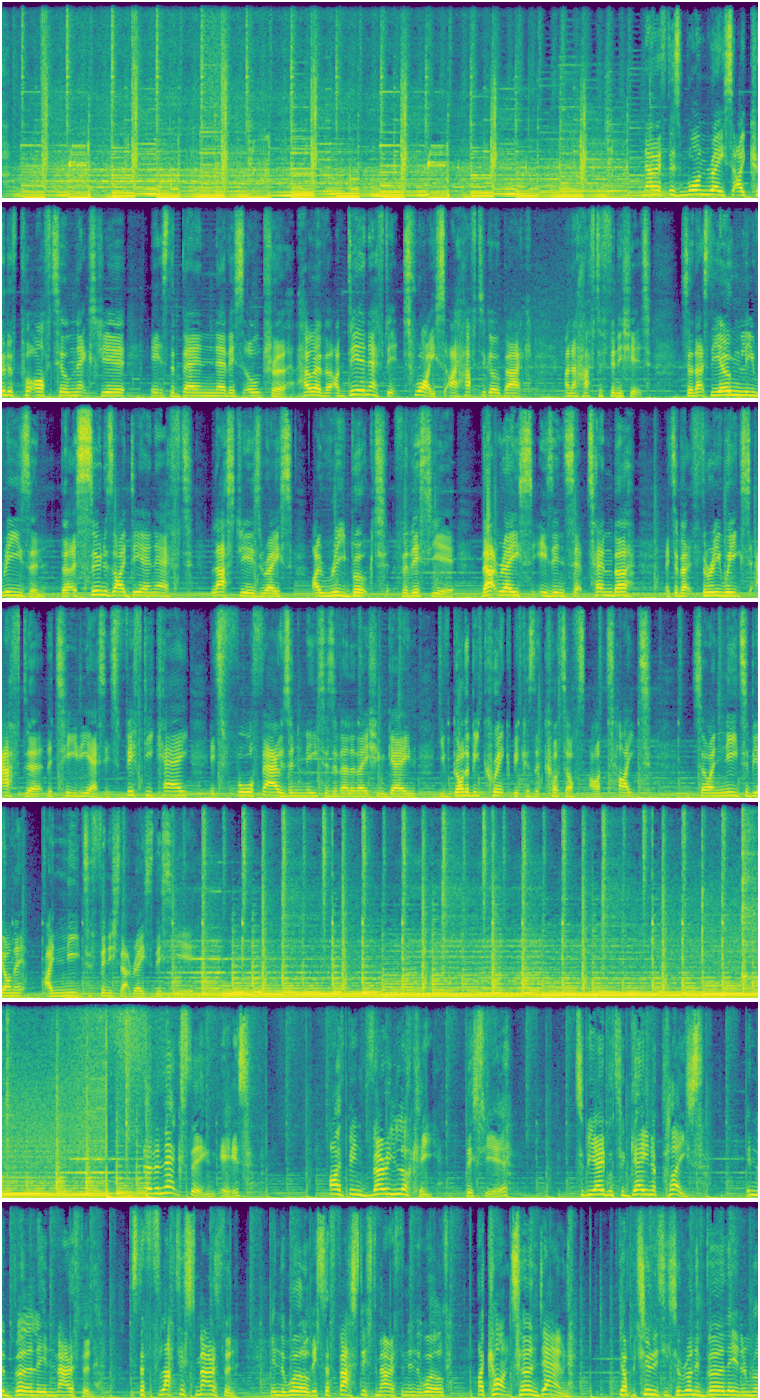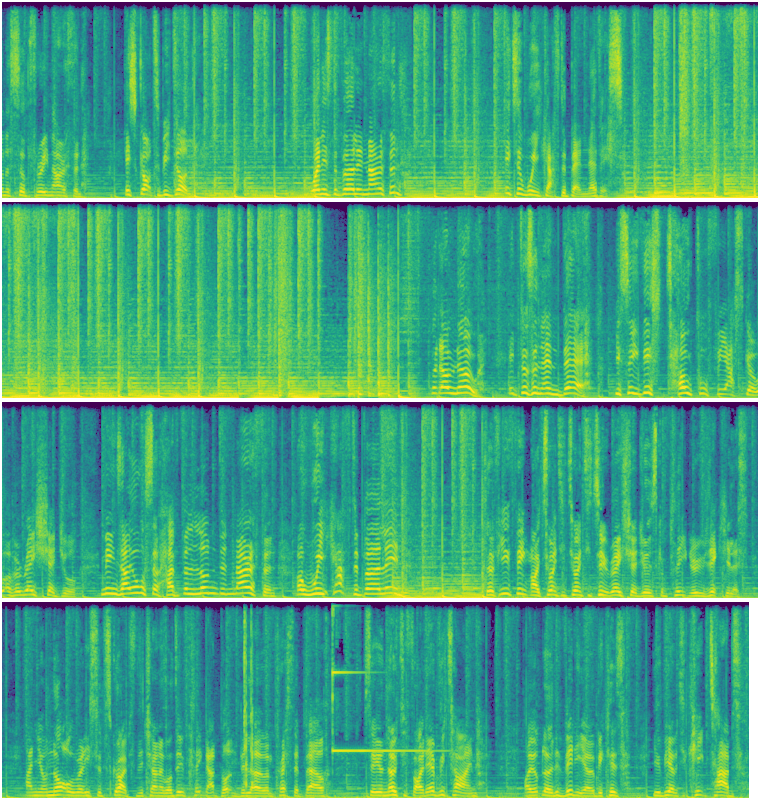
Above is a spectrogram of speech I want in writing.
Now, if there's one race I could have put off till next year, it's the Ben Nevis Ultra. However, I've DNF'd it twice. I have to go back and I have to finish it. So that's the only reason that as soon as I DNF'd last year's race, I rebooked for this year. That race is in September. It's about three weeks after the TDS. It's 50k, it's 4,000 meters of elevation gain. You've got to be quick because the cutoffs are tight. So I need to be on it. I need to finish that race this year. The next thing is I've been very lucky this year to be able to gain a place in the Berlin Marathon. It's the flattest marathon in the world. It's the fastest marathon in the world. I can't turn down the opportunity to run in Berlin and run a sub three marathon. It's got to be done. When is the Berlin Marathon? It's a week after Ben Nevis. But oh no, it doesn't end there. You see, this total fiasco of a race schedule means I also have the London Marathon a week after Berlin. So if you think my 2022 race schedule is completely ridiculous and you're not already subscribed to the channel, well do click that button below and press the bell so you're notified every time I upload a video because you'll be able to keep tabs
